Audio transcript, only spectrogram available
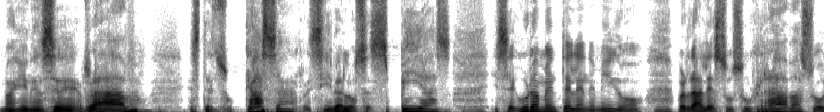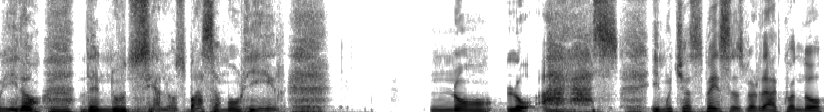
Imagínense, Raab está en su casa, recibe a los espías y seguramente el enemigo, ¿verdad? Le susurraba a su oído, denúncialos, vas a morir no lo hagas. Y muchas veces, ¿verdad? Cuando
